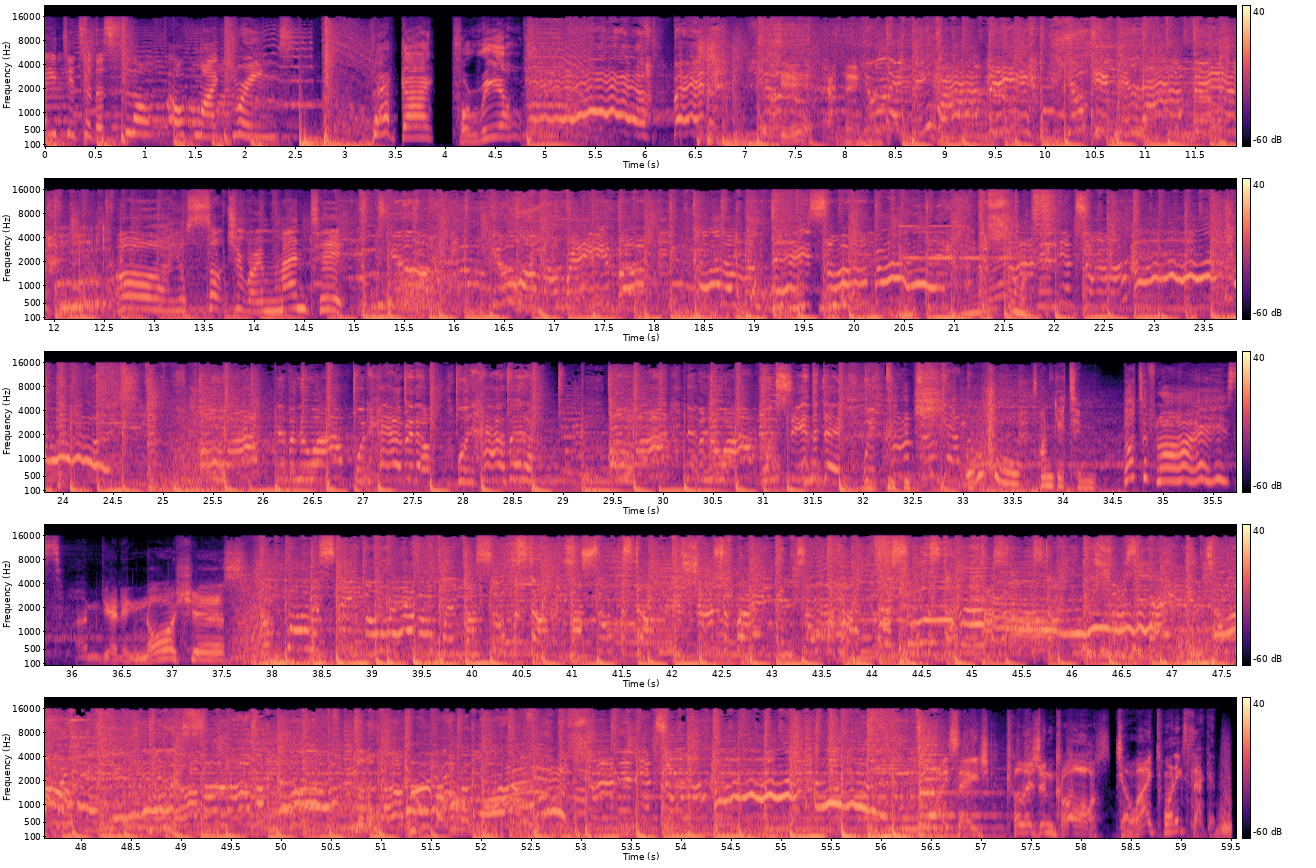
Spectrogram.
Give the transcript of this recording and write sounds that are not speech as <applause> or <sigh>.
dedicated to the sloth of my dreams. That guy? For real? Yeah, baby. You, you <laughs> make me happy. You keep me laughing. Oh, you're such a romantic. You, you <laughs> You're shining into my heart. Ice Age Collision Course, July 22nd.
